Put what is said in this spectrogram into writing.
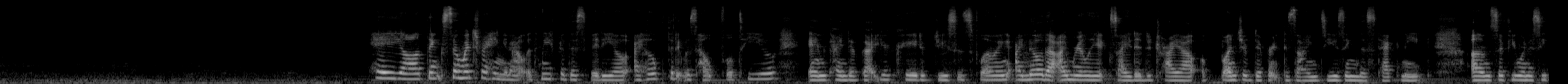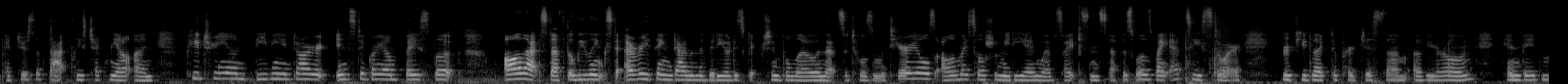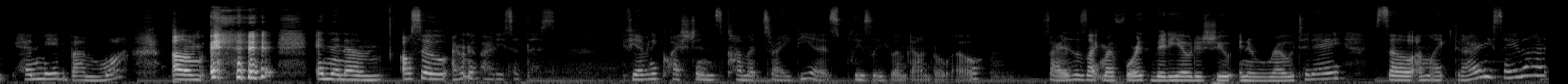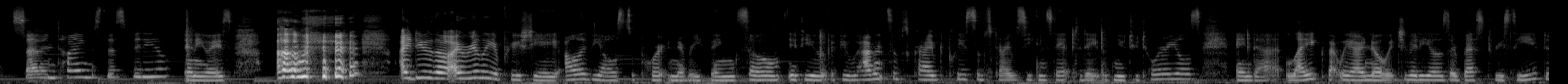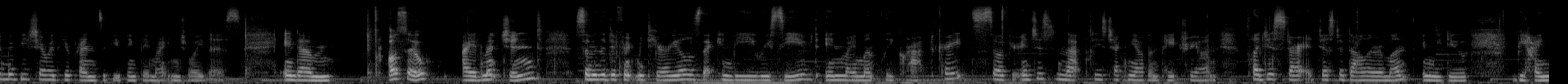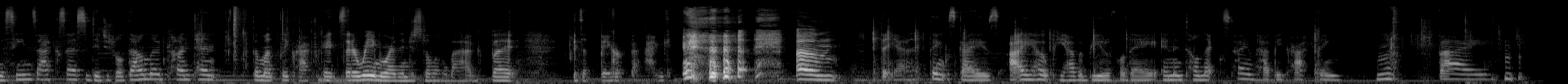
Hey y'all, thanks so much for hanging out with me for this video. I hope that it was helpful to you and kind of got your creative juices flowing. I know that I'm really excited to try out a bunch of different designs using this technique. Um, so if you want to see pictures of that, please check me out on Patreon, DeviantArt, Instagram, Facebook, all that stuff. There'll be links to everything down in the video description below, and that's the tools and materials, all of my social media and websites and stuff, as well as my Etsy store if you'd like to purchase some of your own handmade handmade by moi. Um, and then um, also, I don't know if I already said this. If you have any questions, comments, or ideas, please leave them down below. Sorry, this is like my fourth video to shoot in a row today. So I'm like, did I already say that seven times this video? Anyways, um, I do though. I really appreciate all of y'all's support and everything. So if you if you haven't subscribed, please subscribe so you can stay up to date with new tutorials and uh, like. That way I know which videos are best received and maybe share with your friends if you think they might enjoy this. And um, also, I had mentioned some of the different materials that can be received in my monthly craft crates. So if you're interested in that, please check me out on Patreon. Pledges start at just a dollar a month and we do behind the scenes access, digital download content, the monthly craft crates that are way more than just a little bag, but it's a bigger bag. um, but yeah, thanks guys. I hope you have a beautiful day and until next time, happy crafting. Bye.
